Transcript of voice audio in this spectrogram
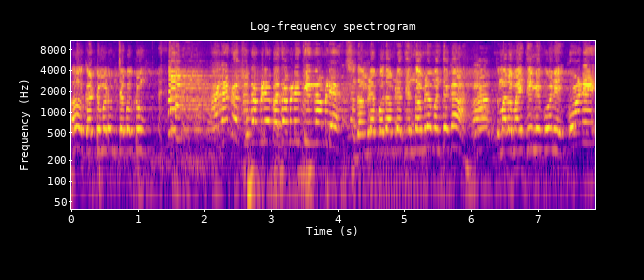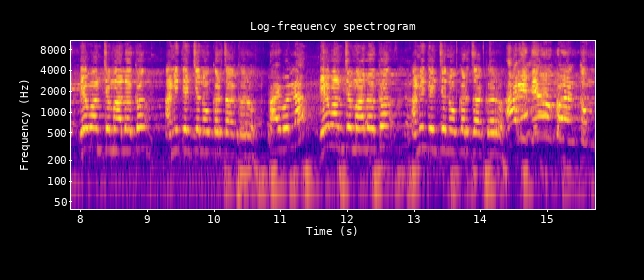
हो गट्ट मॅडमच्या बघडून आला का? सुदामड्या बदामड्या तीन दामड्या सुदामड्या पदामड्या तीन दामड्या म्हणते का? तुम्हाला माहिती मी कोण आहे? कोण आहे? देव आमचे मालक आम्ही त्यांचे नोकर चाकर. काय बोलला? देव आमचे मालक आम्ही त्यांचे नोकर चाकर. अरे देव कोण? तुम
